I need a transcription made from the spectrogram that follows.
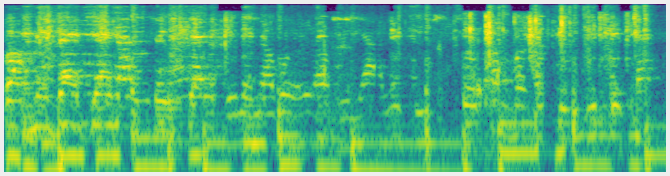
From the brethren and sisters in a world of reality. Show some mercy if you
